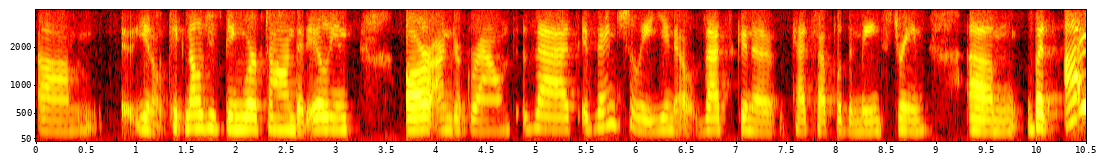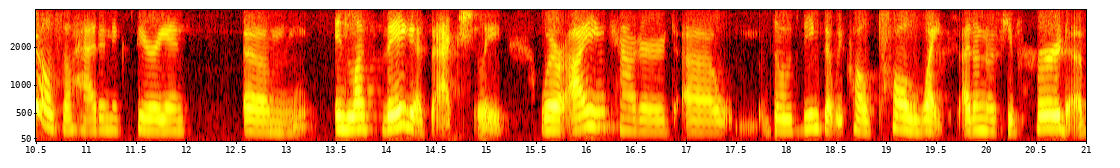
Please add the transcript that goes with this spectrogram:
um, you know, technology is being worked on, that aliens are underground, that eventually, you know, that's going to catch up with the mainstream. Um, but I also had an experience um, in Las Vegas, actually, where I encountered uh, those beings that we call tall whites. I don't know if you've heard of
